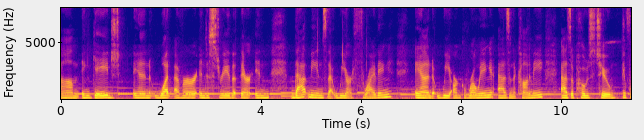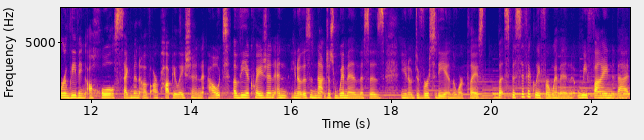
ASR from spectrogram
um, engaged in whatever industry that they're in, that means that we are thriving and we are growing as an economy as opposed to if we're leaving a whole segment of our population out of the equation. And you know this is not just women this is you know diversity in the workplace. But specifically for women we find that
